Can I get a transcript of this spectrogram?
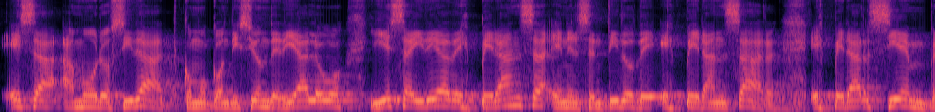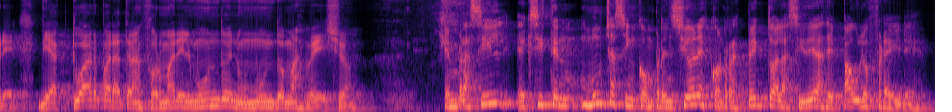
esa amorosidad como condición de diálogo y esa idea de esperanza en el sentido de esperanzar, esperar siempre, de actuar para transformar el mundo en un mundo más bello. En Brasil existen muchas incomprensiones con respecto a las ideas de Paulo Freire.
